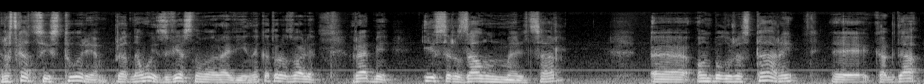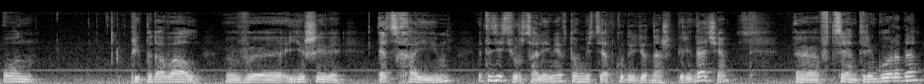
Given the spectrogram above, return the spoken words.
Рассказывается история про одного известного раввина, которого звали Раби Исер Залмун Мельцар. Э, он был уже старый, э, когда он преподавал в Ешиве Эцхаим, это здесь, в Иерусалиме, в том месте, откуда идет наша передача, э, в центре города.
